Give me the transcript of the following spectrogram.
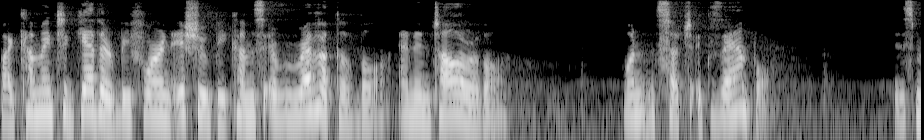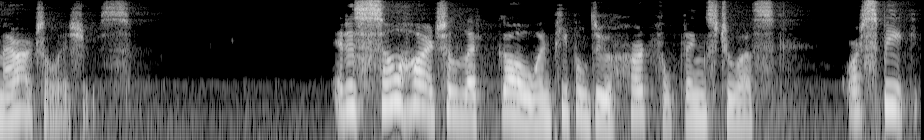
by coming together before an issue becomes irrevocable and intolerable. One such example is marital issues. It is so hard to let go when people do hurtful things to us or speak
